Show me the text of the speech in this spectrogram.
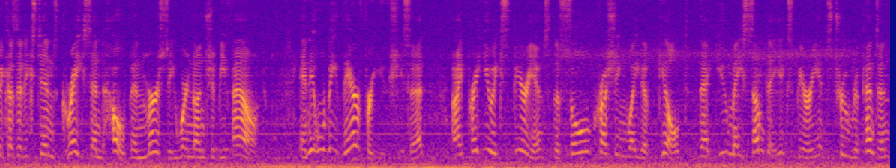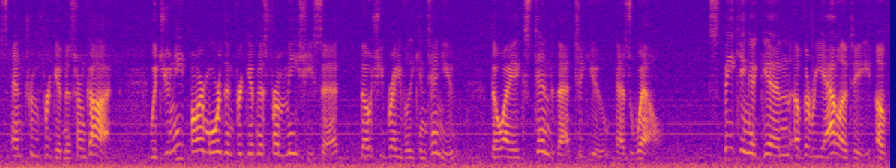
because it extends grace and hope and mercy where none should be found. And it will be there for you, she said, I pray you experience the soul crushing weight of guilt that you may someday experience true repentance and true forgiveness from God. Which you need far more than forgiveness from me, she said, though she bravely continued, though I extend that to you as well. Speaking again of the reality of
